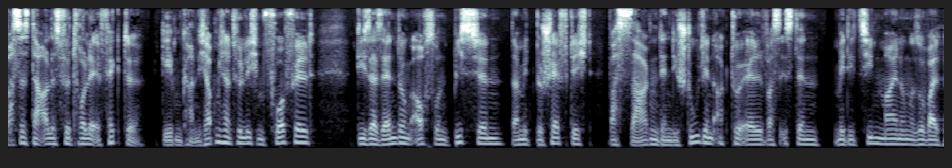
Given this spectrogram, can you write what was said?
was es da alles für tolle Effekte geben kann. Ich habe mich natürlich im Vorfeld dieser Sendung auch so ein bisschen damit beschäftigt, was sagen denn die Studien aktuell, was ist denn Medizinmeinung und so, weil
